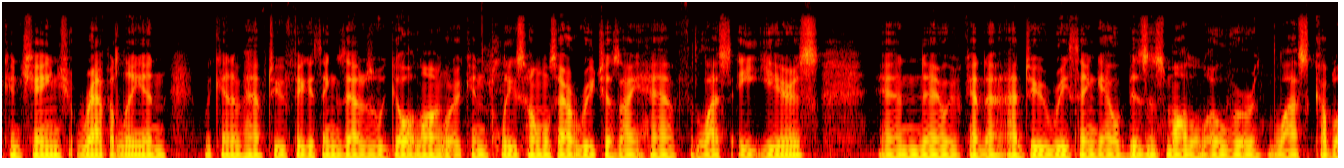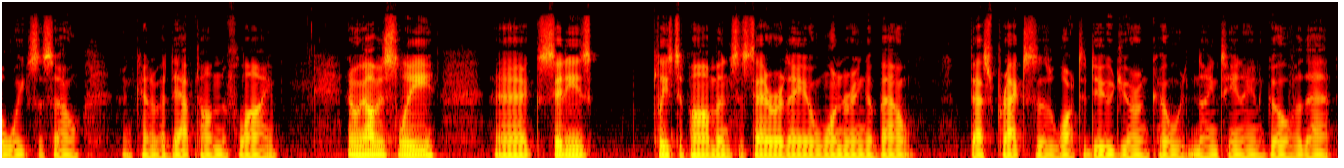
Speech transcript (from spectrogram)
can change rapidly, and we kind of have to figure things out as we go along. Work in police homeless outreach as I have for the last eight years and uh, we've kind of had to rethink our business model over the last couple of weeks or so and kind of adapt on the fly. Know, obviously, uh, cities, police departments, etc., they are wondering about best practices, what to do during COVID 19. I'm going to go over that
